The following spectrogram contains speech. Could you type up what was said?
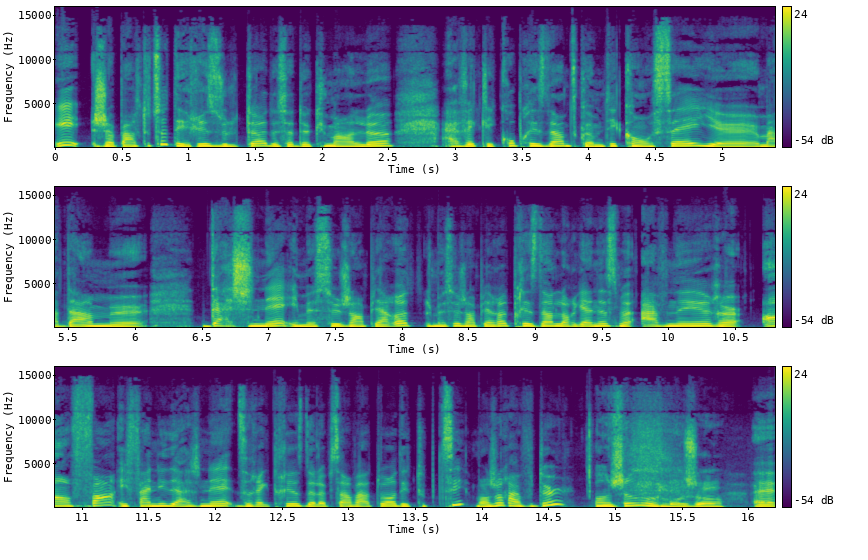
Et je parle tout de suite des résultats de ce document-là avec les coprésidents du comité conseil, euh, Madame euh, Dagenet et Monsieur Jean-Pierre Monsieur Jean-Pierre président de l'organisme Avenir euh, Enfants, et Fanny Dagenet, directrice de l'Observatoire des Tout-Petits. Bonjour à vous deux. Bonjour. Bonjour. Euh,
